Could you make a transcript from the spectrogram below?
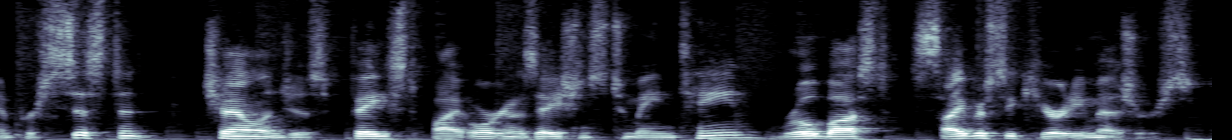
and persistent challenges faced by organizations to maintain robust cybersecurity measures.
